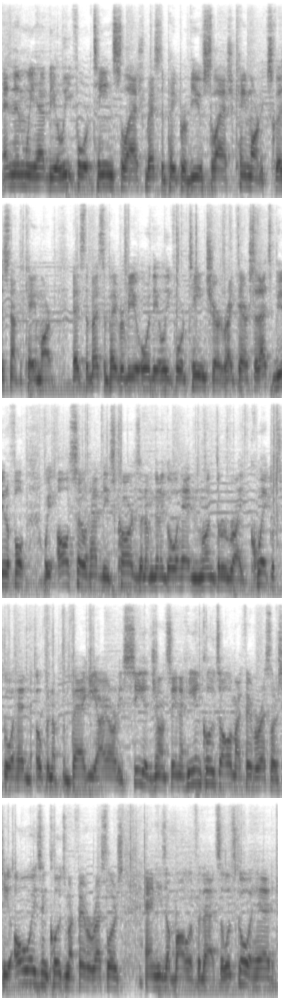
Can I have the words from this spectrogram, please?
And then we have the Elite 14 slash Best of Pay-Per-View slash Kmart. It's not the Kmart. It's the Best of Pay-Per-View or the Elite 14 shirt right there. So that's beautiful. We also have these cards that I'm going to go ahead and run through right quick. Let's go ahead and open up the baggie. I already see a John Cena. He includes all of my favorite wrestlers. He always includes my favorite wrestlers, and he's a baller for that. So let's go ahead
